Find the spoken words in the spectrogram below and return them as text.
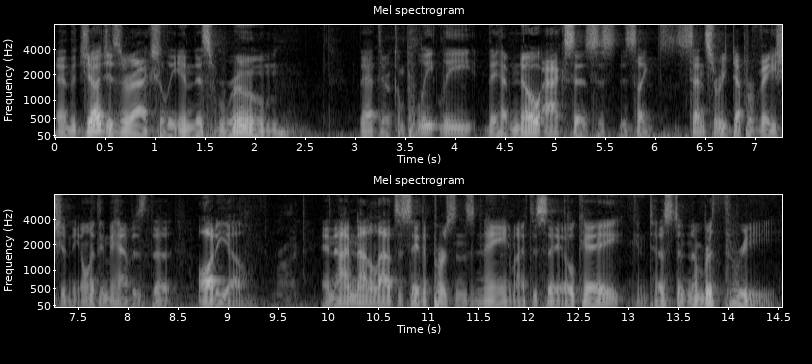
and the judges are actually in this room that they're completely they have no access. It's, it's like sensory deprivation. The only thing they have is the audio. Right. And I'm not allowed to say the person's name. I have to say, okay, contestant number three.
